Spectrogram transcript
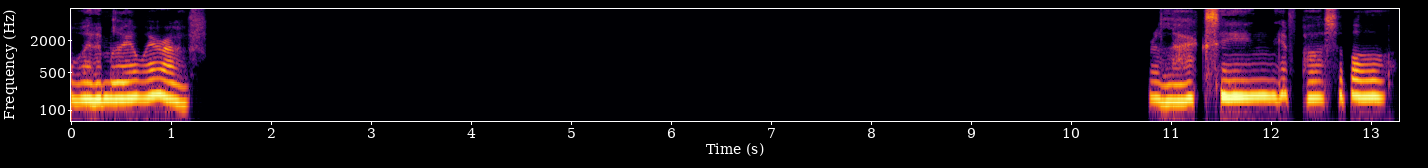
What am I aware of? Relaxing if possible,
